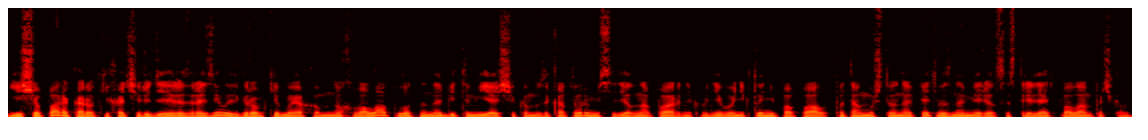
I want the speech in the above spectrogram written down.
Еще пара коротких очередей разразилась громким эхом, но хвала плотно набитым ящиком, за которыми сидел напарник, в него никто не попал, потому что он опять вознамерился стрелять по лампочкам.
